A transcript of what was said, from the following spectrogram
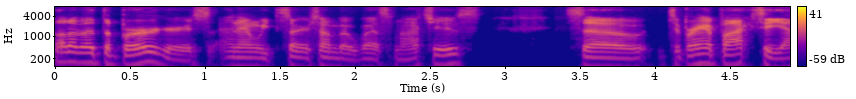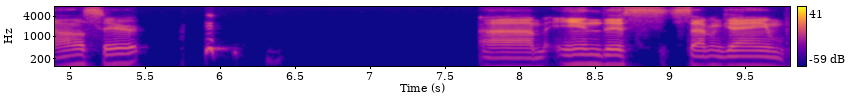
What about the burgers? And then we started talking about Wes Matthews. So to bring it back to Giannis here, um, in this seven game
